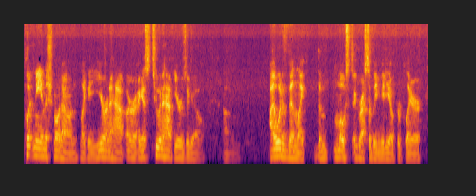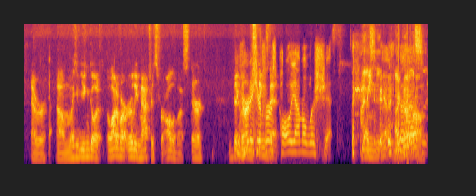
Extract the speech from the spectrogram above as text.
put me in the Schmoedown like a year and a half, or I guess two and a half years ago, um, I would have been like the most aggressively mediocre player ever. Um, like if you can go, a lot of our early matches for all of us, there. there You there heard it here first. that- Paul Oyama was shit. I Yes, mean, yeah. you're not Aggressive-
